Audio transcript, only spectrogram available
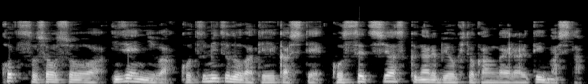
骨粗鬆症は以前には骨密度が低下して骨折しやすくなる病気と考えられていました。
